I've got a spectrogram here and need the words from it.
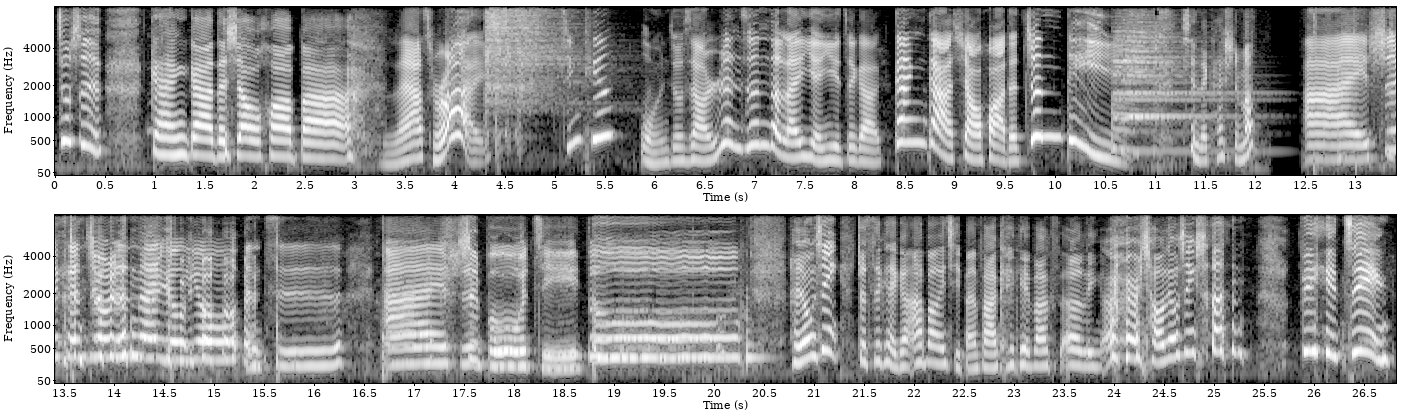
就是尴尬的笑话吧？That's right。今天我们就是要认真的来演绎这个尴尬笑话的真谛。现在开始吗？爱是很久忍耐又有 恩慈，爱是不嫉妒。很荣幸这次可以跟阿豹一起颁发 KKBOX 二零二二 潮流新生。毕竟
